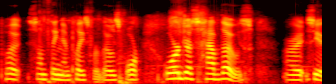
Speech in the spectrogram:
put something in place for those four, or just have those. Alright, see you guys.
